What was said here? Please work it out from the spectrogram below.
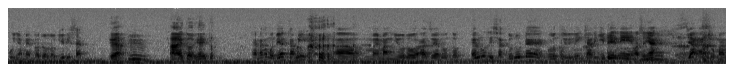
punya metodologi riset. ya Hmm. ah itu ya itu karena kemudian kami uh, memang nyuruh Azer untuk eh lu riset dulu deh lu keliling cari ide nih. Maksudnya jangan cuman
